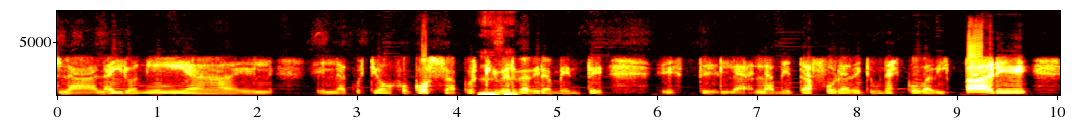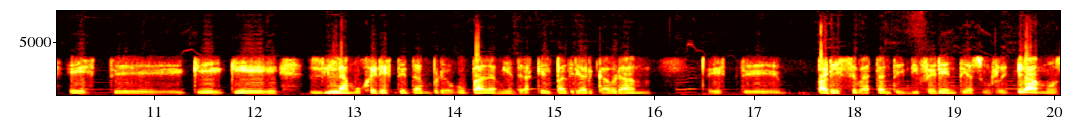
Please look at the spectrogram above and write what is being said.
la, la ironía, el, la cuestión jocosa, porque verdaderamente este, la, la, metáfora de que una escoba dispare, este, que, que la mujer esté tan preocupada mientras que el patriarca Abraham este, parece bastante indiferente a sus reclamos,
